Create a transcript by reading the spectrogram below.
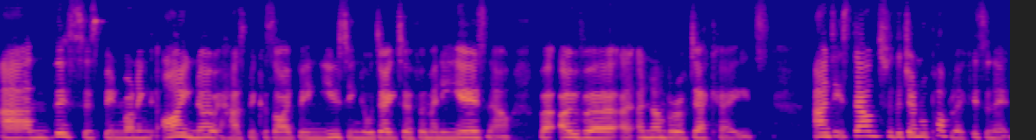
And this has been running, I know it has because I've been using your data for many years now, but over a, a number of decades and it's down to the general public, isn't it?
